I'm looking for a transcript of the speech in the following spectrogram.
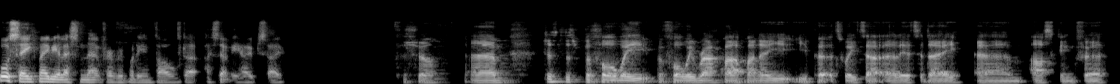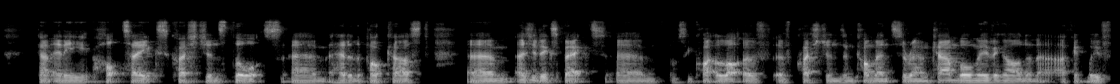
we'll see. Maybe a lesson learned for everybody involved. I, I certainly hope so for sure. Um, just as before we before we wrap up, I know you, you put a tweet out earlier today um, asking for kind of any hot takes, questions, thoughts um, ahead of the podcast. Um, as you'd expect, um, obviously quite a lot of, of questions and comments around Campbell moving on, and I think we've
